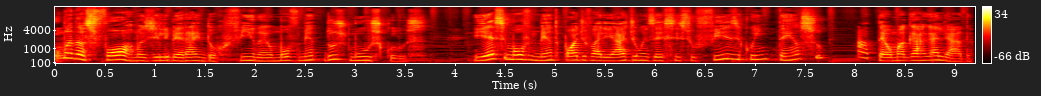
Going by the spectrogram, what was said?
Uma das formas de liberar endorfina é o movimento dos músculos, e esse movimento pode variar de um exercício físico intenso até uma gargalhada.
